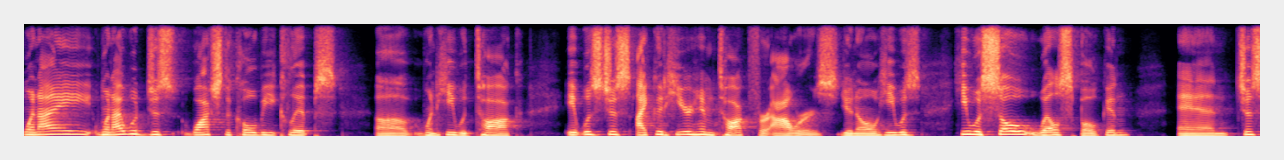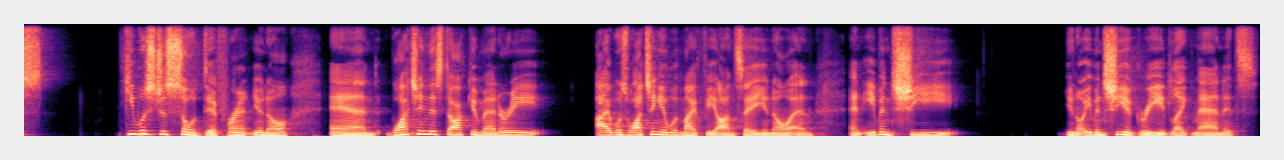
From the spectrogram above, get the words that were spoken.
when I when I would just watch the Kobe clips uh, when he would talk, it was just I could hear him talk for hours. You know, he was he was so well spoken and just he was just so different. You know, and watching this documentary, I was watching it with my fiance. You know, and and even she, you know, even she agreed. Like, man, it's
